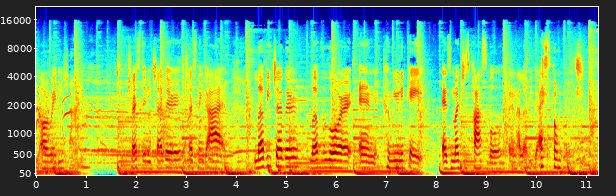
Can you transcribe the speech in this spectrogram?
you already shine. trust in each other, trust in God, love each other, love the Lord, and communicate as much as possible. And I love you guys so much.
